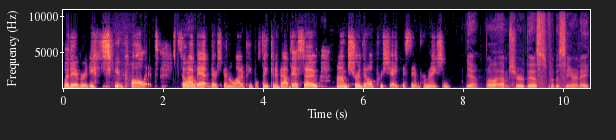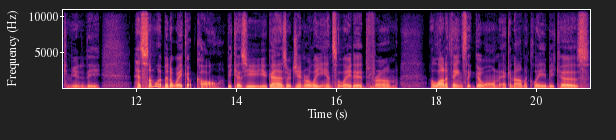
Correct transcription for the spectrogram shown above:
whatever it is you call it. So well, I bet there's been a lot of people thinking about this. So I'm sure they'll appreciate this information. Yeah. Well, I'm sure this for the CRNA community has somewhat been a wake up call because you, you guys are generally insulated from a lot of things that go on economically because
